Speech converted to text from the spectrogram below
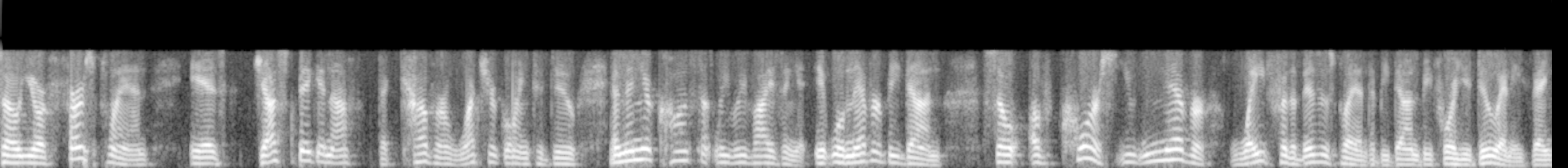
So your first plan is just big enough to cover what you're going to do, and then you're constantly revising it. It will never be done. So, of course, you never wait for the business plan to be done before you do anything.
